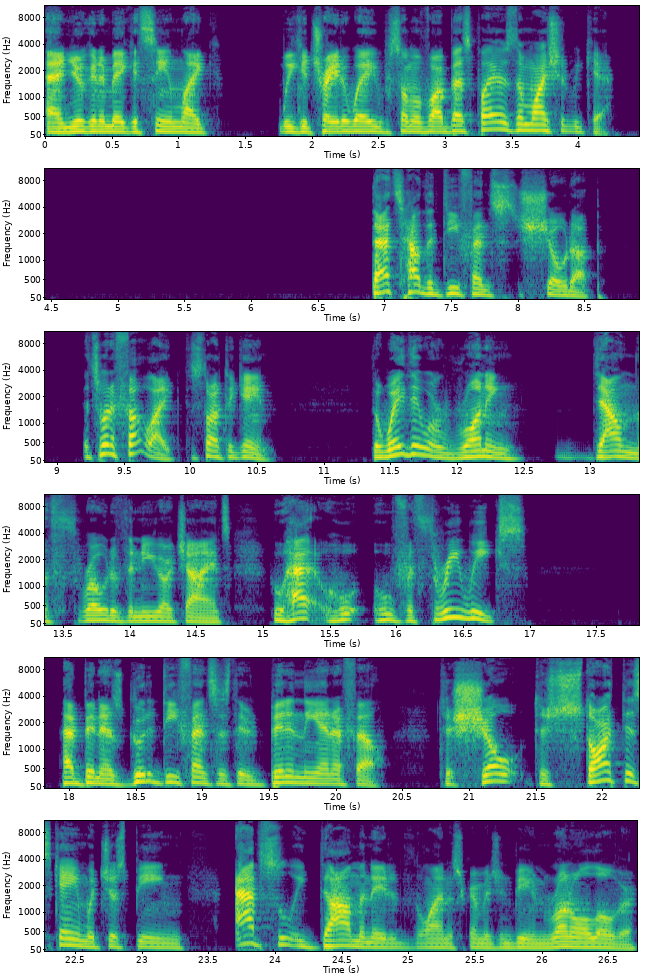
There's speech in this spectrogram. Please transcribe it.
and you're going to make it seem like we could trade away some of our best players, then why should we care? That's how the defense showed up. It's what it felt like to start the game. The way they were running down the throat of the New York Giants, who had who who for three weeks have been as good a defense as they've been in the NFL. To show to start this game with just being absolutely dominated at the line of scrimmage and being run all over,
